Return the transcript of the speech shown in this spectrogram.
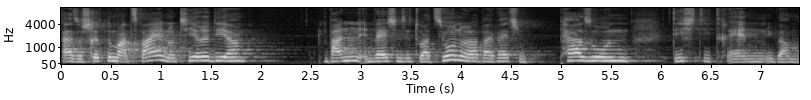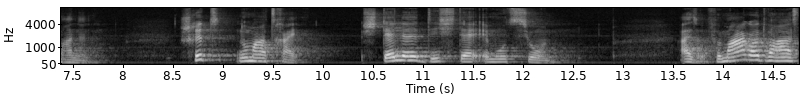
Also Schritt Nummer zwei, notiere dir, wann, in welchen Situationen oder bei welchen Personen dich die Tränen übermannen. Schritt Nummer drei, stelle dich der Emotion. Also für Margot war es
